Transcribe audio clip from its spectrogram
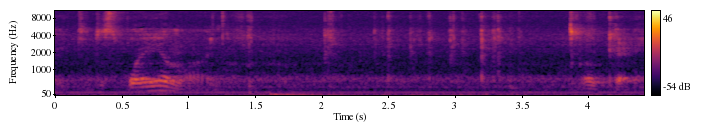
make the display inline. Okay.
